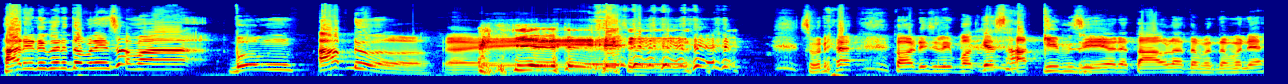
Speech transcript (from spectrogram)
hari ini gue ditemenin sama Bung Abdul Hey. sebenarnya kalau di sini podcast Hakim sih ya, udah tau lah teman-teman ya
